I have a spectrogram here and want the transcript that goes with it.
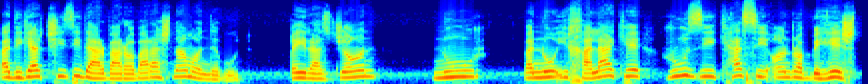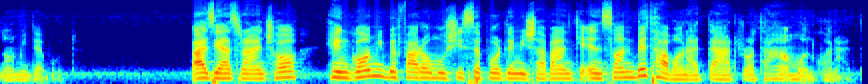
و دیگر چیزی در برابرش نمانده بود. غیر از جان، نور و نوعی خلا که روزی کسی آن را بهشت نامیده بود. بعضی از رنجها هنگامی به فراموشی سپرده می شوند که انسان بتواند درد را تحمل کند.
